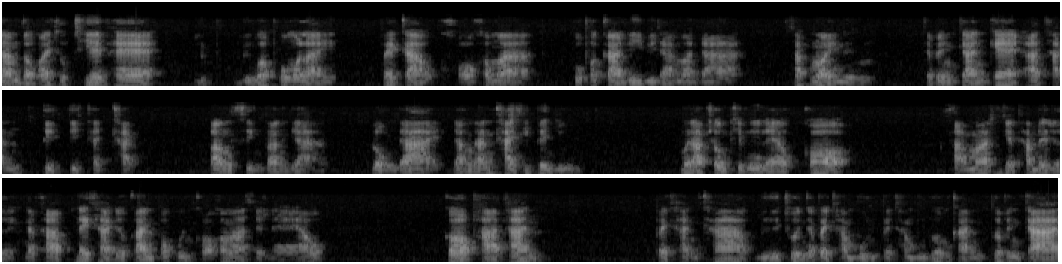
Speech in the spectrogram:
นำดอกไม้ทุกเทียนแพรหรือว่าพวงมาลัยไปกล่าวขอขมา บุพการีบิดามารดา สักหน่อยหนึ่ง จะเป็นการแก้อาถรรพ์ติดติดขัดขัดบางสิ่งบางอย่างลงได้ ดังนั้นใครที่เป็นอยู่ เมื่อรับชมคลิปนี้แล้วก็สามารถที่จะทำได้เลยนะครับ ในขณะเดียวกันพอคุณขอเข้ามาเสร็จแล้ว ก็พาท่านไปทานข้าวหรือชวนกันไปทำบุญไปทำบุญร่วมกัน เพื่อเป็นการ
